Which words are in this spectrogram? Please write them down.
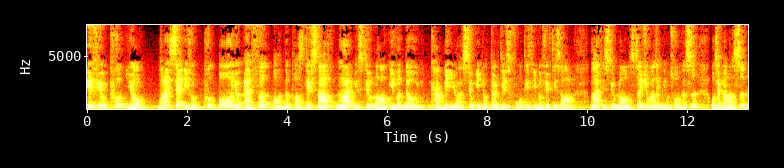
：If you put your mindset, if you put all your effort on the positive stuff, life is still long. Even though currently you are still in your thirties, forties, even fifties 的话，life is still long。这句话是没有错。可是我想表达的是，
